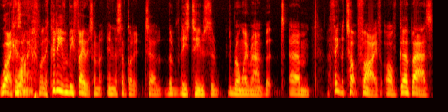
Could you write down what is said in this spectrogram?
Why? Because well, they could even be favourites unless I've got it uh, the, these teams the, the, wrong way around. But um, I think the top five of Gurbaz,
